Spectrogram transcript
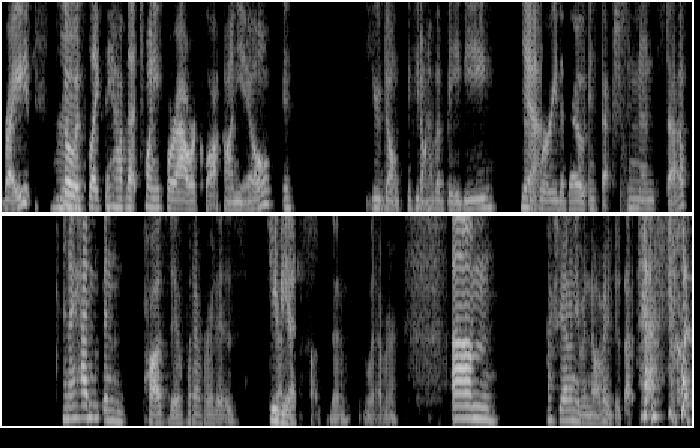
right? Mm. So it's like they have that 24 hour clock on you. If you don't, if you don't have a baby Yeah. worried about infection and stuff. And I hadn't been positive, whatever it is. GBS. positive, whatever. Um, actually, I don't even know if I did that test, but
